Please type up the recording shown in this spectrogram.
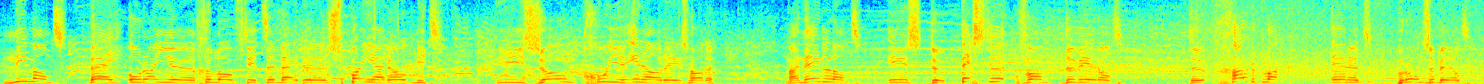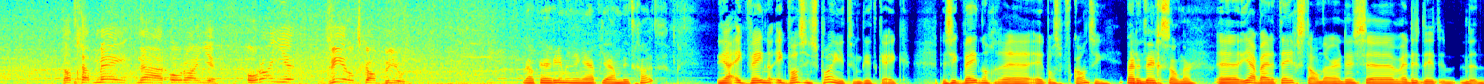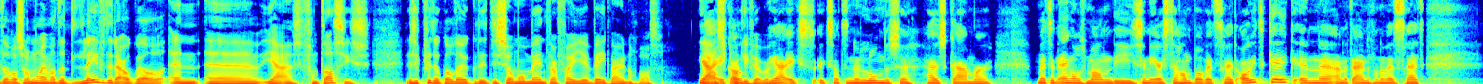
Niemand bij Oranje gelooft dit. En bij de Spanjaarden ook niet. Die zo'n goede inhoudrace hadden. Maar Nederland is de beste van de wereld. De gouden plak en het bronzen beeld. Dat gaat mee naar Oranje. Oranje wereldkampioen. Welke herinneringen heb je aan dit goud? Ja, ik weet nog, ik was in Spanje toen ik dit keek. Dus ik weet nog, uh, ik was op vakantie. Bij de en, tegenstander? Uh, ja, bij de tegenstander. Dus uh, dit, dit, dat was zo mooi, want het leefde daar ook wel. En ja, fantastisch. Dus ik vind het ook wel leuk. Dit is zo'n moment waarvan je weet waar je nog was. Ja, ik, ook, ja ik, ik zat in een Londense huiskamer met een Engelsman die zijn eerste handbalwedstrijd ooit keek. En aan het einde van de wedstrijd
